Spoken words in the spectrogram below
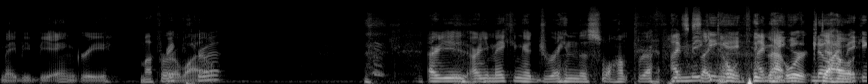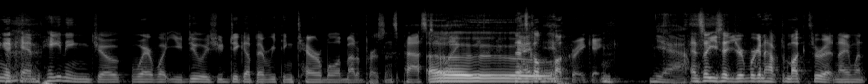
maybe be angry Muck for a while. it. Are you are you making a drain the swamp reference? I'm making I don't a, think I'm that making, worked no, out. I'm making a campaigning joke where what you do is you dig up everything terrible about a person's past. oh, like, that's called muckraking. Yeah. And so you said you're, we're gonna have to muck through it, and I went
